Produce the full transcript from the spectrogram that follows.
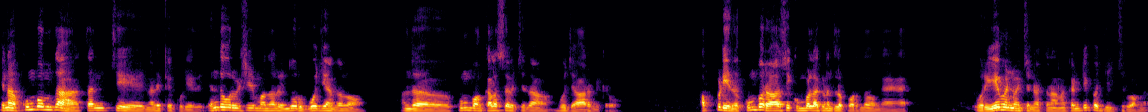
ஏன்னா கும்பம் தான் தனிச்சு நினைக்கக்கூடியது எந்த ஒரு விஷயமா இருந்தாலும் எந்த ஒரு பூஜையாக இருந்தாலும் அந்த கும்பம் கலசை வச்சு தான் பூஜை ஆரம்பிக்கிறோம். அப்படி இந்த கும்ப ராசி கும்ப லக்னத்தில் பிறந்தவங்க ஒரு ஈவெண்ட் வச்சு நடத்தினாங்க கண்டிப்பாக ஜெயிச்சிருவாங்க.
